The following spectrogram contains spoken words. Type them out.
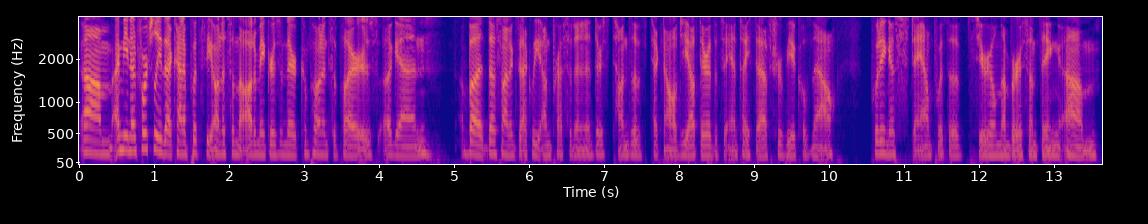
Um, I mean, unfortunately, that kind of puts the onus on the automakers and their component suppliers again. But that's not exactly unprecedented. There's tons of technology out there that's anti theft for vehicles now. Putting a stamp with a serial number or something, um,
